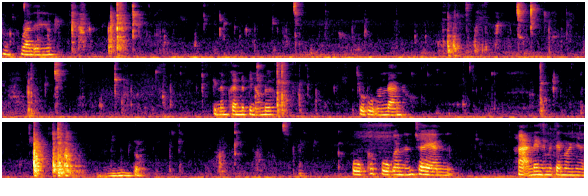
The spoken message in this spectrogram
อืมหวานเอกินน้ำกันนะพี่น้องเด้อตุกๆนานๆ ปลูกเขาปลูกกันนั้นใช่อันหาได้นี่มันจะน้อยใหญ่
